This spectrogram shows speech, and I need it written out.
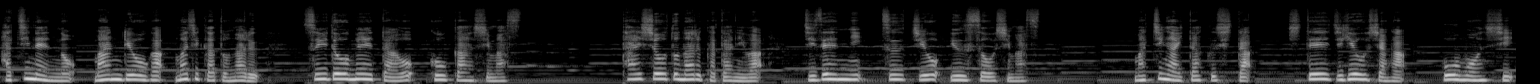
8年の満了が間近となる水道メーターを交換します。対象となる方には事前に通知を郵送します。町が委託した指定事業者が訪問し、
